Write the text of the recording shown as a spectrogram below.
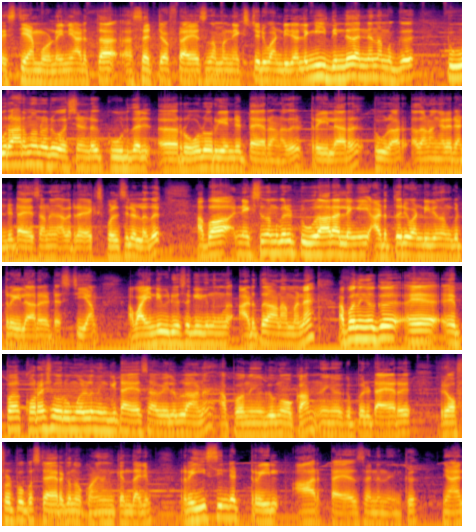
ടെസ്റ്റ് ചെയ്യാൻ പോകുന്നുണ്ട് ഇനി അടുത്ത സെറ്റ് ഓഫ് ടയേഴ്സ് നമ്മൾ നെക്സ്റ്റ് ഒരു വണ്ടിയിൽ അല്ലെങ്കിൽ ഇതിന്റെ തന്നെ നമുക്ക് ടൂർ ആർ എന്ന് പറഞ്ഞൊരു വേർഷൻ ഉണ്ട്. കൂടുതൽ റോഡ് ഓറിയന്റഡ് ടയറാണത്. ട്രെയിലർ ടൂർ ആർ അതാണ് അങ്ങനെ രണ്ട് ടയേഴ്സാണ് അവരുടെ എക്സ്പൾസിലുള്ളത് അപ്പോൾ നെക്സ്റ്റ് നമുക്കൊരു ടൂർ ആർ അല്ലെങ്കിൽ അടുത്തൊരു വണ്ടിയിൽ നമുക്ക് ട്രെയിലർ ടെസ്റ്റ് ചെയ്യാം. അപ്പോൾ അതിന്റെ വീഡിയോസ് ഒക്കെ നിങ്ങൾ അടുത്ത് കാണാൻ തന്നെ അപ്പോൾ നിങ്ങൾക്ക് ഇപ്പോൾ കുറേ ഷോറൂമുകളിൽ നിങ്ങൾക്ക് ടയേഴ്സ് അവൈലബിൾ ആണ്. അപ്പോൾ നിങ്ങൾക്ക് നോക്കാം. നിങ്ങൾക്ക് ഇപ്പോൾ ഒരു ടയർ ഒരു ഓഫ് റോഡ് പർപ്പസ് ടയറൊക്കെ നോക്കുകയാണെങ്കിൽ നിങ്ങൾക്ക് എന്തായാലും റേസിന്റെ ട്രെയിൽ ആർ ടയേഴ്സ് തന്നെ നിങ്ങൾക്ക് ഞാൻ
